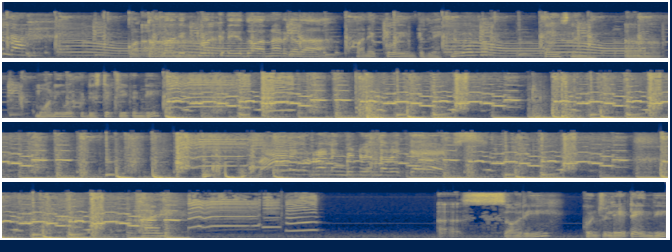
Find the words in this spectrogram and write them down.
నిద్రొస్తుందా కొత్త ప్రాజెక్ట్ వర్క్ ఏదో అన్నాడు కదా. పని ఎక్కువ ఉంటుందిలే నువ్వు వెళ్ళు. థ్యాంక్స్ నాన్న. మార్నింగ్ వరకు డిస్టర్బ్ చేయకండి. Very good running between the wickets hi sorry కొంచెం లేట్ అయింది.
